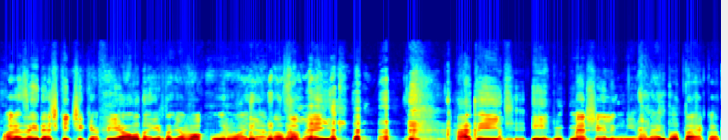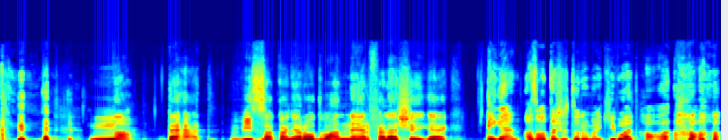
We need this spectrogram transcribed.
az édes kicsike fia odaírt, hogy a vakurva anyád az amelyik. Hát így, így mesélünk mi anekdotákat. Na, tehát visszakanyarodva, nerfeleségek, Igen, azóta sem tudom, hogy ki volt, ha, ha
